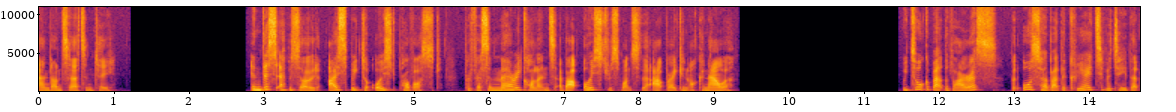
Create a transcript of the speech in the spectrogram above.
and uncertainty. In this episode, I speak to OIST Provost, Professor Mary Collins, about OIST's response to the outbreak in Okinawa. We talk about the virus, but also about the creativity that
